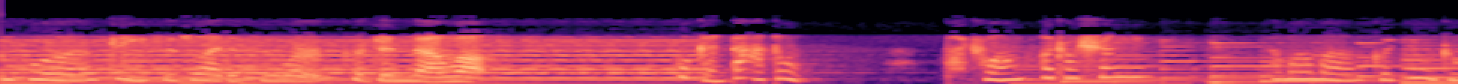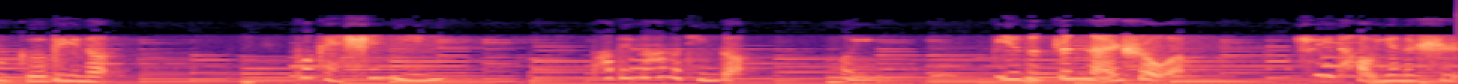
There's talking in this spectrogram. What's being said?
不过这一次做爱的滋味可真难忘，不敢大动，怕床发出声音。他妈妈可就住隔壁呢，不敢呻吟。怕被妈妈听到，哎，憋得真难受啊！最讨厌的是，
